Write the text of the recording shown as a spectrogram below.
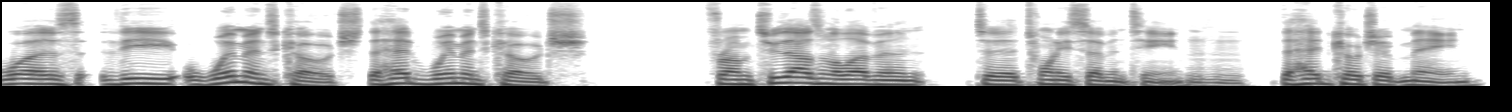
was the women's coach, the head women's coach from 2011 to 2017. Mm-hmm. The head coach at Maine.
